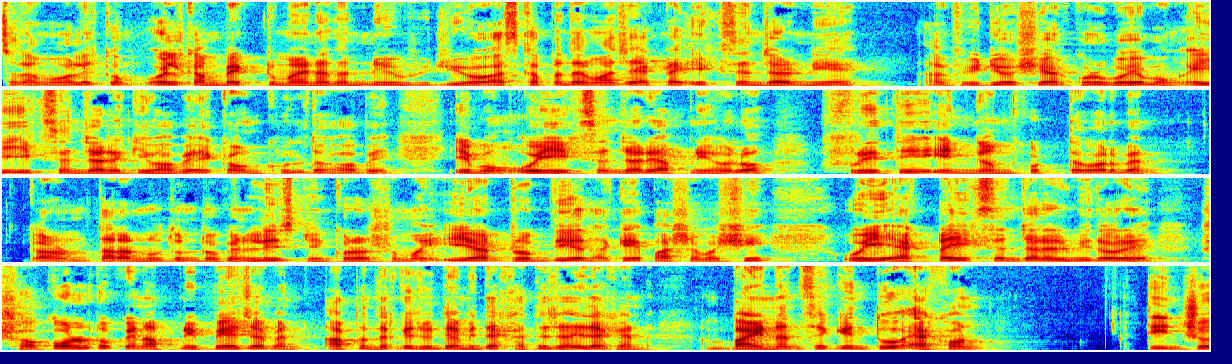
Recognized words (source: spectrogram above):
আসসালামু আলাইকুম। Welcome back to my another new video আজকে আপনাদের মাঝে একটা এক্সচেঞ্জার নিয়ে ভিডিও শেয়ার করব এবং এই এক্সচেঞ্জারে কীভাবে অ্যাকাউন্ট খুলতে হবে এবং ওই এক্সচেঞ্জারে আপনি হলো ফ্রিতে ইনকাম করতে পারবেন। কারণ তারা নতুন টোকেন লিস্টিং করার সময় ইয়ারড্রপ দিয়ে থাকে। পাশাপাশি ওই একটা এক্সচেঞ্জারের ভিতরে সকল টোকেন আপনি পেয়ে যাবেন। আপনাদেরকে যদি আমি দেখাতে যাই, দেখেন বাইন্যান্সে কিন্তু এখন তিনশো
